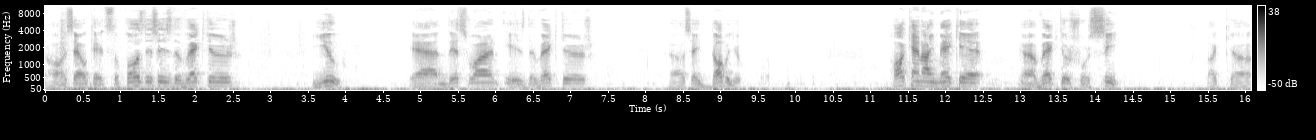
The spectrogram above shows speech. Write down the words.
Uh, I say okay suppose this is the vector u and this one is the vector uh, say w. How can I make a, a vector for c like uh,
